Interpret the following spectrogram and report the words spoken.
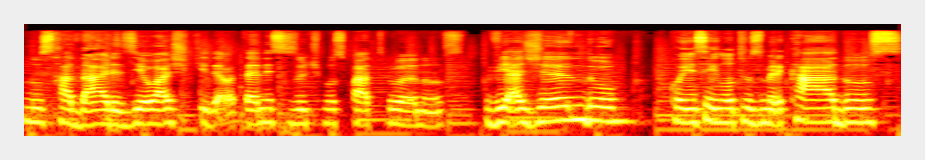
nos radares, e eu acho que até nesses últimos quatro anos, viajando, conhecendo outros mercados,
